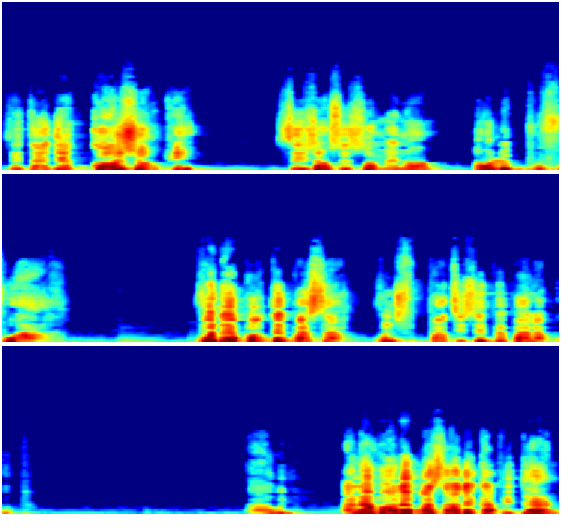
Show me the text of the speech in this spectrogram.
C'est-à-dire qu'aujourd'hui, ces gens se sont maintenant, ont le pouvoir. Vous ne portez pas ça. Vous ne participez pas à la coupe. Ah oui? Allez voir les brassards des capitaines.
